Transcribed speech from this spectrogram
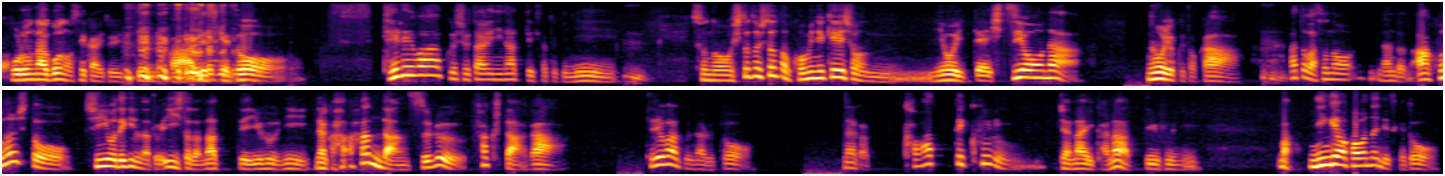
コロナ後の世界と言っていいのか、あれですけど、テレワーク主体になってきたときに、うん。その人と人とのコミュニケーションにおいて必要な能力とか、うん。あとはその、なんだろうな、あ、この人信用できるなとか、いい人だなっていうふうに、なんかは判断するファクターが、テレワークになると、なんか変わってくるんじゃないかなっていうふうに、まあ人間は変わんないんですけど、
